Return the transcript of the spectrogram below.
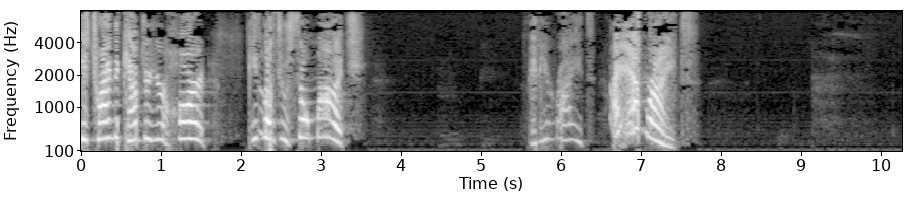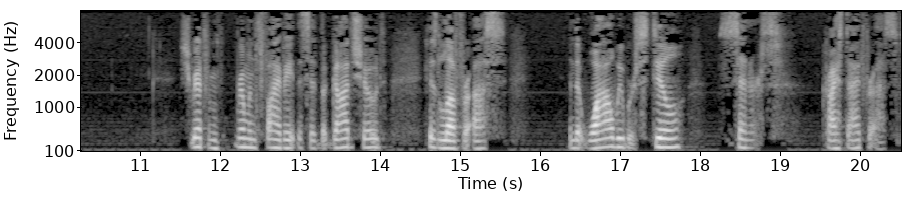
He's trying to capture your heart. He loves you so much. Maybe you're right. I am right. She read from Romans 5 8 that said, But God showed his love for us, and that while we were still sinners, Christ died for us.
